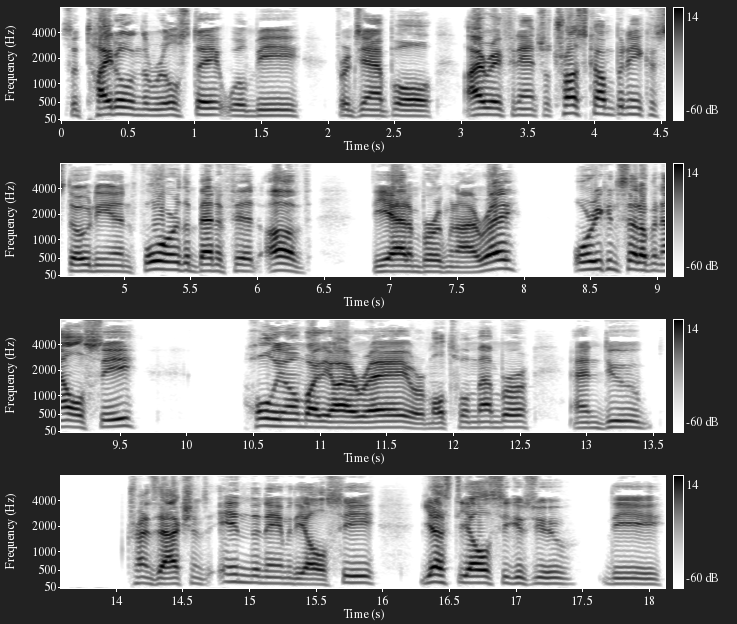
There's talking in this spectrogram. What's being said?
So title in the real estate will be, for example, IRA Financial Trust Company custodian for the benefit of the Adam Bergman IRA. Or you can set up an LLC wholly owned by the IRA or multiple member and do transactions in the name of the LLC. Yes, the LLC gives you the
